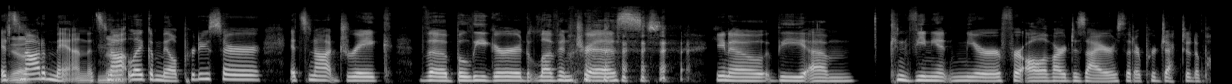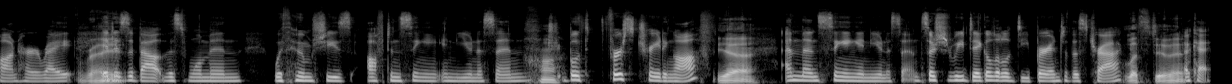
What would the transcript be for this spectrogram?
it's yeah. not a man. It's No. not like a male producer. It's not Drake, the beleaguered love interest, you know, the um convenient mirror for all of our desires that are projected upon her, right? Right. It is about this woman with whom she's often singing in unison, tr- both first trading off Yeah, and then singing in unison. So, should we dig a little deeper into this track? let's do it. Okay.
